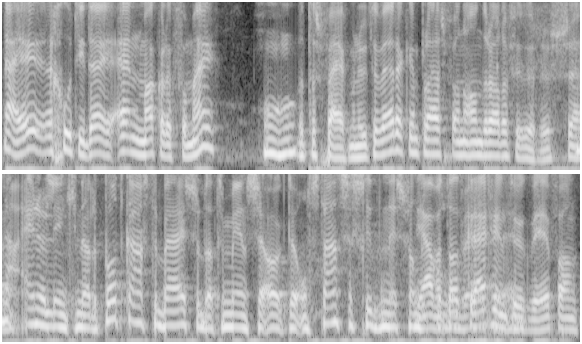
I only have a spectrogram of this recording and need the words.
Nee, een goed idee. En makkelijk voor mij. Want dat is vijf minuten werk in plaats van anderhalf uur. Dus, eh, Nou, en een linkje naar de podcast erbij, zodat de mensen ook de ontstaansgeschiedenis van de ja, want dat krijg je natuurlijk weer van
